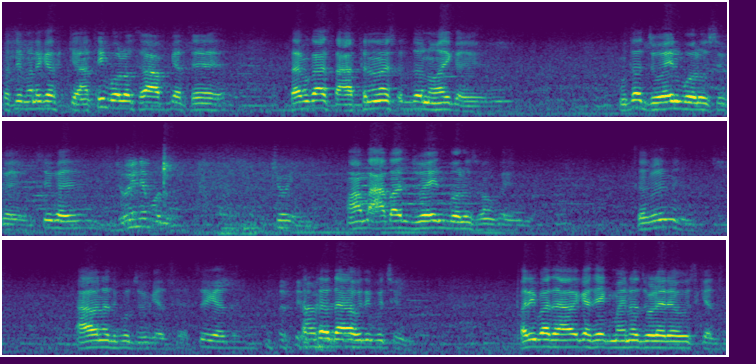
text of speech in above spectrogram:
પછી મને કે ક્યાંથી બોલો છો આપ કે છે? સાહેબ કે આ શાસ્ત્રના શબ્દો ન હોય કહ્યું હું તો જોઈને બોલું છું કહ્યું? શું કહ્યું? જોઈને બોલું. આમ આ બાજુ જોઈને બોલું છું હું કહ્યું. સમજ્યું ને? આવે નથી પૂછ્યું કે છે. શું કે છે? સત્તર દાડા સુધી પૂછ્યું. ફરી પાછા આવે કે છે એક મહિનો જોડે રહેવું કે છે?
